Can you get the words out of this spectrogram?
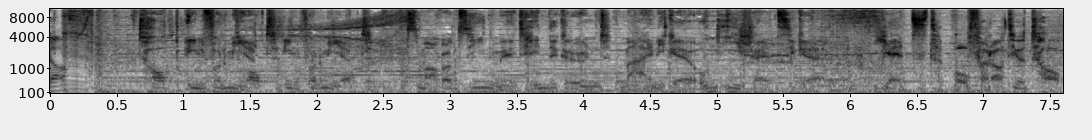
Das Top informiert. Top informiert. Das Magazin mit Hintergrund, Meinungen und Einschätzungen. Jetzt auf Radio Top.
